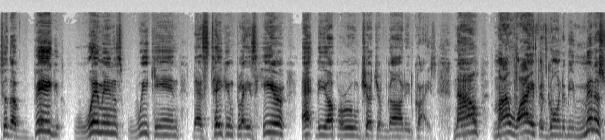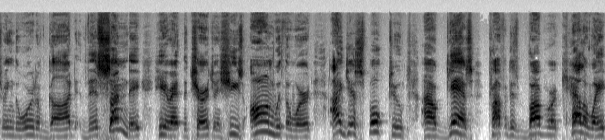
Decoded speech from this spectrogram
to the big women's weekend that's taking place here at the Upper Room Church of God in Christ. Now, my wife is going to be ministering the Word of God this Sunday here at the church, and she's on with the Word. I just spoke to our guest, Prophetess Barbara Calloway,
